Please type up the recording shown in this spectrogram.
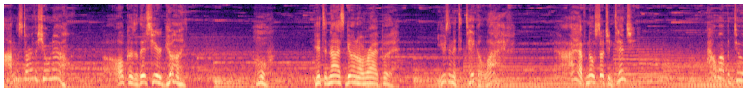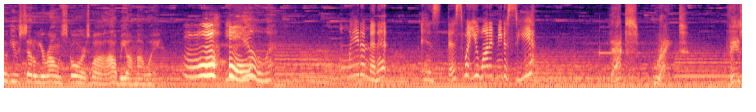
I'm the star of the show now. All because of this here gun. Oh, it's a nice gun, all right, but using it to take a life? I have no such intention. How about the two of you settle your own scores while I'll be on my way? You. Wait a minute. Is this what you wanted me to see? That's right. This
